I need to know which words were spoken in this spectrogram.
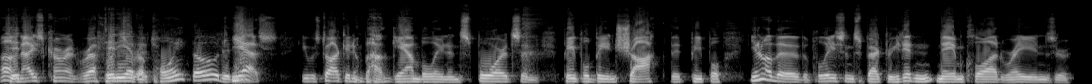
oh, Did- nice current reference. Did he have a point though? Did he- Yes. He was talking about gambling and sports and people being shocked that people, you know, the, the police inspector, he didn't name Claude Rains or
